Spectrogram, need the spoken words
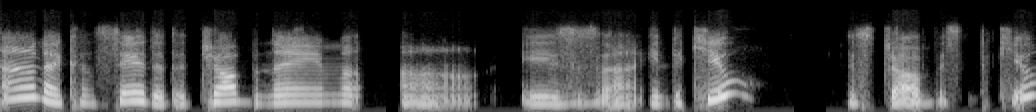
and I can see that the job name uh, is uh, in the queue. This job is in the queue.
